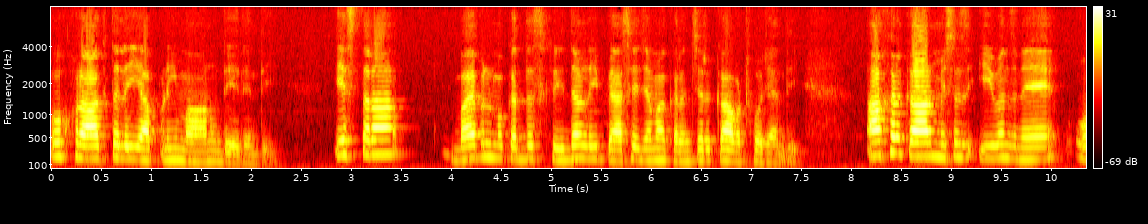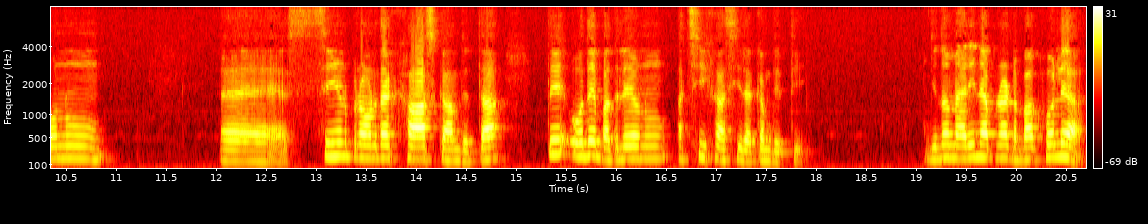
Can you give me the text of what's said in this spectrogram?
ਉਹ ਖੁਰਾਕ ਤੇ ਲਈ ਆਪਣੀ ਮਾਂ ਨੂੰ ਦੇ ਦਿੰਦੀ। ਇਸ ਤਰ੍ਹਾਂ ਬਾਈਬਲ ਮੁਕੱਦਸ ਖਰੀਦਣ ਲਈ ਪੈਸੇ ਜਮ੍ਹਾਂ ਕਰਨ 'ਚ ਰੁਕਾਵਟ ਹੋ ਜਾਂਦੀ। ਆਖਰਕਾਰ ਮਿਸਸ ਈਵਨਸ ਨੇ ਉਹਨੂੰ ਸੀਣ ਪਰਾਉਣ ਦਾ ਖਾਸ ਕੰਮ ਦਿੱਤਾ ਤੇ ਉਹਦੇ ਬਦਲੇ ਉਹਨੂੰ ਅੱਛੀ ਖਾਸੀ ਰਕਮ ਦਿੱਤੀ। ਜਦੋਂ ਮੈਰੀ ਨੇ ਆਪਣਾ ਡੱਬਾ ਖੋਲ੍ਹਿਆ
